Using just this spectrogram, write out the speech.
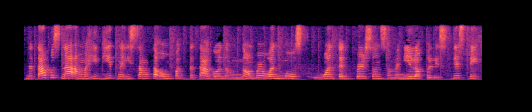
Natapos na ang mahigit na isang taong pagtatago ng number one most wanted person sa Manila Police District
